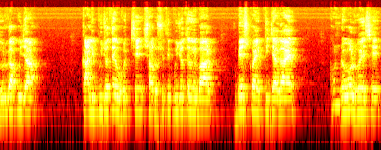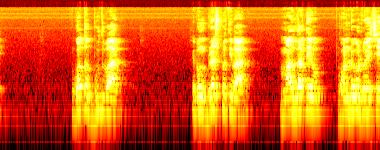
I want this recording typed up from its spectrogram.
দুর্গাপূজা কালী পুজোতেও হচ্ছে, সরস্বতী পুজোতেও এবার বেশ কয়েকটি জায়গায় গণ্ডগোল হয়েছে। গত বুধবার এবং বৃহস্পতিবার মালদাতেও গণ্ডগোল হয়েছে।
